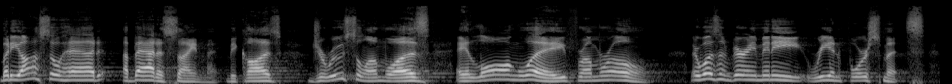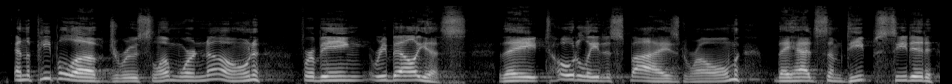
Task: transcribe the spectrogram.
But he also had a bad assignment because Jerusalem was a long way from Rome. There wasn't very many reinforcements. And the people of Jerusalem were known for being rebellious. They totally despised Rome. They had some deep seated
